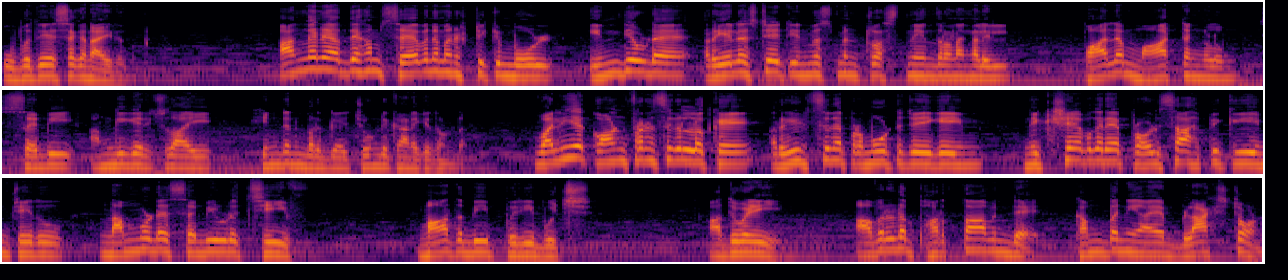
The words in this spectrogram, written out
ഉപദേശകനായിരുന്നു. അങ്ങനെ അദ്ദേഹം സേവനമനുഷ്ഠിക്കുമ്പോൾ ഇന്ത്യയുടെ റിയൽ എസ്റ്റേറ്റ് ഇൻവെസ്റ്റ്മെന്റ് ട്രസ്റ്റ് നിയന്ത്രണങ്ങളിൽ പല മാറ്റങ്ങളും സെബി അംഗീകരിച്ചതായി ഹിൻഡൻബർഗ് ചൂണ്ടിക്കാണിക്കുന്നുണ്ട്. വലിയ കോൺഫറൻസുകളിലൊക്കെ റീഡ്സിനെ പ്രൊമോട്ട് ചെയ്യുകയും നിക്ഷേപകരെ പ്രോത്സാഹിപ്പിക്കുകയും ചെയ്തു നമ്മുടെ സെബിയുടെ ചീഫ് മാധബി പുരി ബുച്ച് അതുവഴി അവരുടെ ഭർത്താവിന്റെ കമ്പനിയായ ബ്ലാക്ക് സ്റ്റോൺ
